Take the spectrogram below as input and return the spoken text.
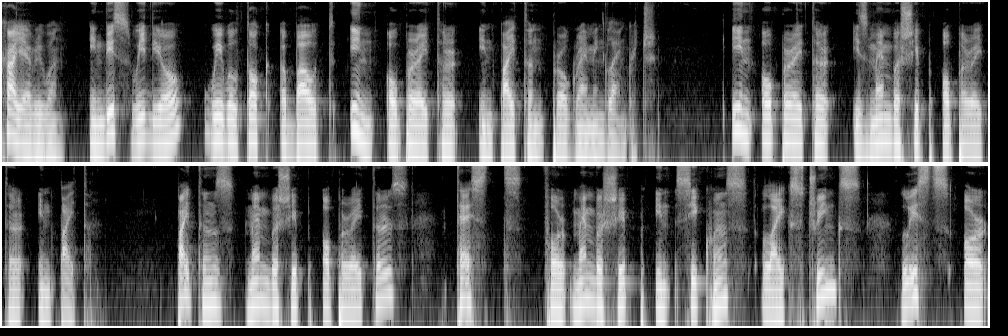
Hi everyone. In this video we will talk about in operator in Python programming language. In operator is membership operator in Python. Python's membership operators tests for membership in sequence like strings, lists or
